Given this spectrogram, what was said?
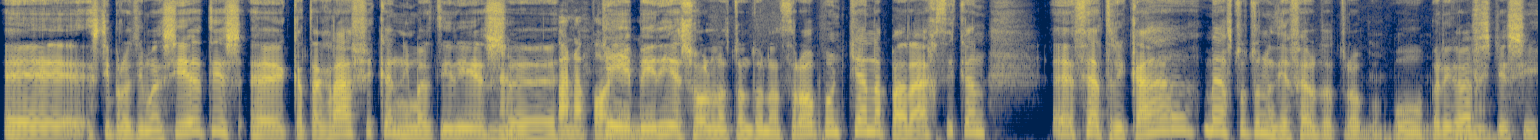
ε, στην προετοιμασία της ε, καταγράφηκαν οι μαρτυρίες Ναι, ε, πάνω απ' όλα και οι είναι. εμπειρίες όλων αυτών των ανθρώπων και αναπαράχθηκαν ε, θεατρικά με αυτόν τον ενδιαφέροντα τρόπο που περιγράφεις Ναι. και εσύ.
